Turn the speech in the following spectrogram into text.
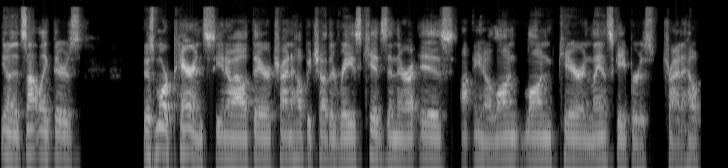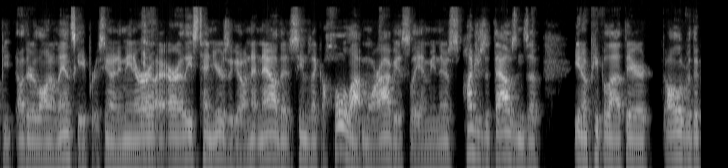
you know it's not like there's there's more parents you know out there trying to help each other raise kids than there is uh, you know lawn lawn care and landscapers trying to help other lawn and landscapers you know what i mean? Or or at least 10 years ago. And now there seems like a whole lot more obviously. I mean there's hundreds of thousands of you know people out there all over the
